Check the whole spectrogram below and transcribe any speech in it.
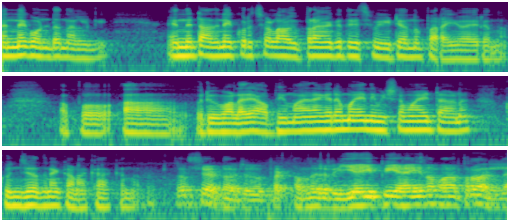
തന്നെ കൊണ്ട് നൽകി. എന്നിട്ട് അതിനെക്കുറിച്ചുള്ള അഭിപ്രായമൊക്കെ തിരിച്ച് വീട്ടിൽ ഒന്ന് പറയുമായിരുന്നു. അപ്പോൾ ഒരു വളരെ അഭിമാനകരമായ നിമിഷമായിട്ടാണ് കുഞ്ചു കണക്കാക്കുന്നത്. തീർച്ചയായിട്ടും ഒരു പെട്ടെന്ന് ഒരു വി ഐ പി ആയി മാത്രമല്ല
